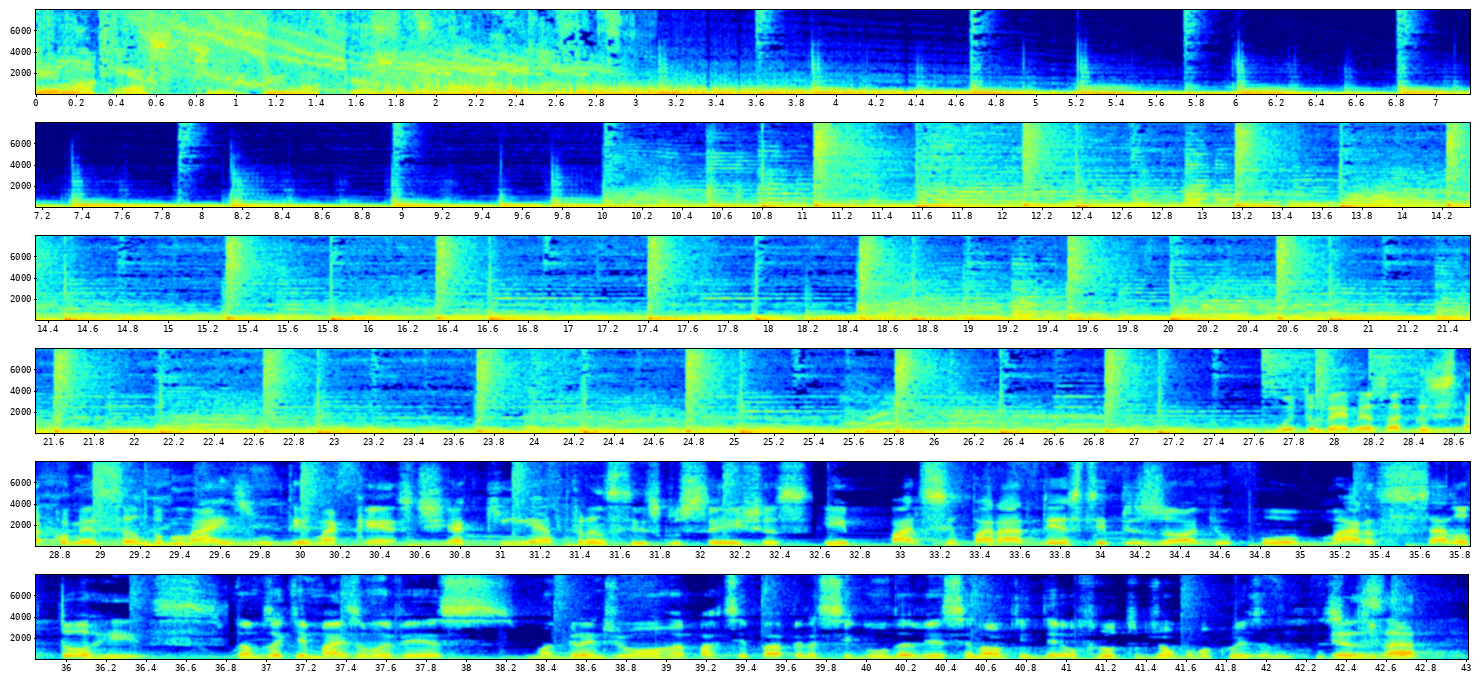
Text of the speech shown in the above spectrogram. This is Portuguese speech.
TemaCast. Muito meus amigos, está começando mais um TemaCast. Aqui é Francisco Seixas e participará deste episódio o Marcelo Torres. Estamos aqui mais uma vez, uma grande honra participar pela segunda vez, sinal que deu fruto de alguma coisa, né?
